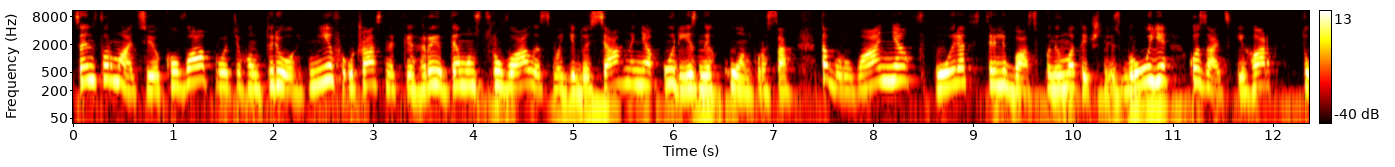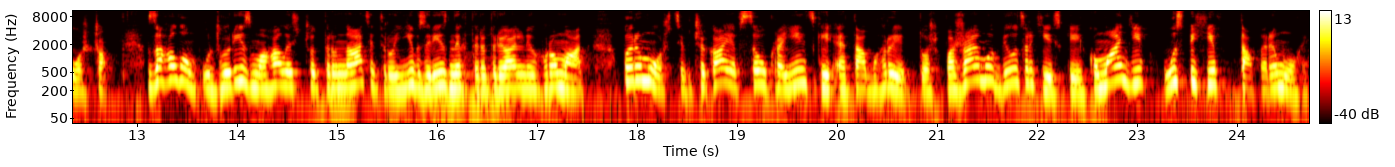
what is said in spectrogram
За інформацією кова протягом трьох днів учасники гри демонстрували свої досягнення у різних конкурсах: таборування, впоряд, стрільба з пневматичної зброї, козацький гард тощо. Загалом у джурі змагались 14 роїв з різних територіальних громад. Переможців чекає всеукраїнський етап гри. Тож бажаємо білоцерківській команді успіхів та перемоги.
